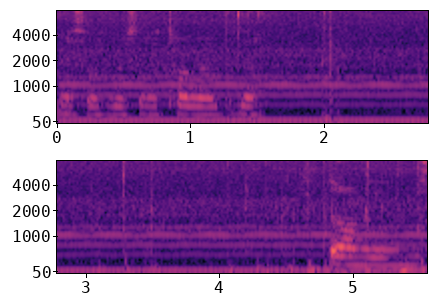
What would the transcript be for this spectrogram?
Neyse arkadaşlar hata verdi de. Devam edelim biz.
